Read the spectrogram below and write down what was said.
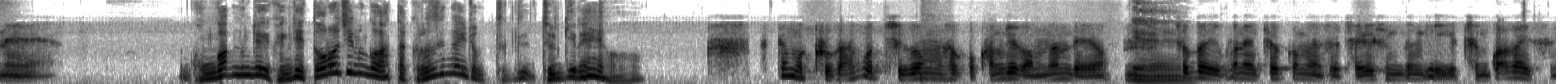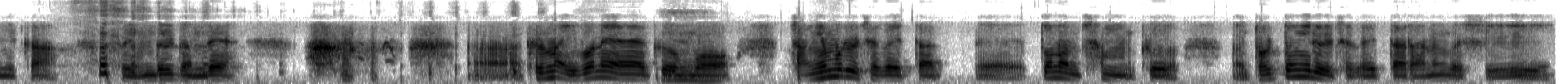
네. 공감 능력이 굉장히 떨어지는 것 같다 그런 생각이 좀 들, 들긴 해요. 그때 뭐 그거하고 지금하고 관계가 없는데요. 예. 저도 이번에 겪으면서 제일 힘든 게 이게 전과가 있으니까 더 힘들던데. 아, 그러나 이번에 그 예. 뭐 장애물을 제거했다 예, 또는 참 그 돌덩이를 제거했다라는 것이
